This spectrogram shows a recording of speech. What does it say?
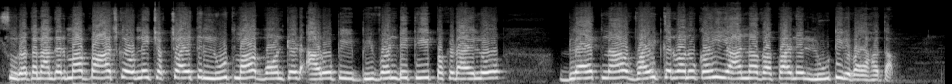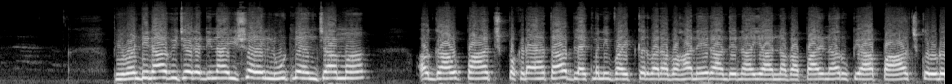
સુરત અંદરમાં પાંચ કરોડની ચકચાયત લૂંટમાં વોન્ટેડ આરોપી ભિવંડીથી પકડાયેલો બ્લેકના વ્હાઇટ કરવાનું કહી યાનના વેપારને લૂંટી લેવાયા હતા. ભિવંડીના વિજય રેડ્ડીના ઈશારે લૂંટને અંજામ અગાઉ પાંચ પકડાયા હતા. બ્લેક મની વ્હાઇટ કરવાના બહાને રાંદેરના યાનના વેપારીના રૂપિયા પાંચ કરોડ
